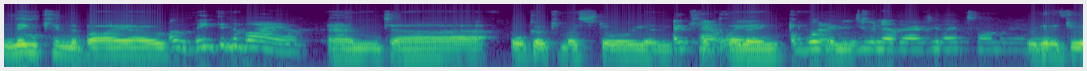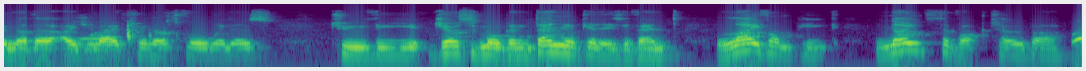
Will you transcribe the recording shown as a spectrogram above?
Link in the bio, Oh, link in the bio. and uh, or go to my story and I click can't the wait. link. We're gonna do another IG Live. Tell them we're going to do another IG Live to announce more winners to the Joseph Morgan Daniel Gillies event live on Peak, 9th of October. Woo!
